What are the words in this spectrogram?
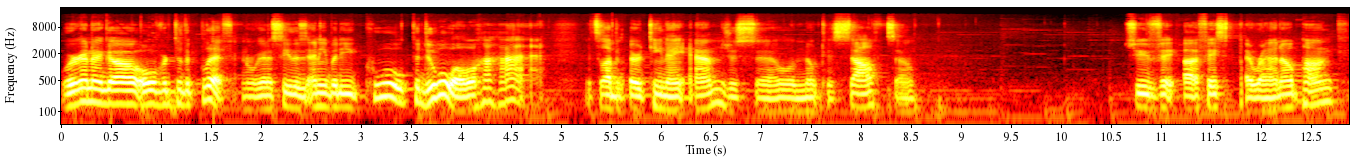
We're gonna go over to the cliff, and we're gonna see if there's anybody cool to duel, haha. It's 11.13 a.m., just a little note to self, so... Should we uh, face Tyranopunk?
